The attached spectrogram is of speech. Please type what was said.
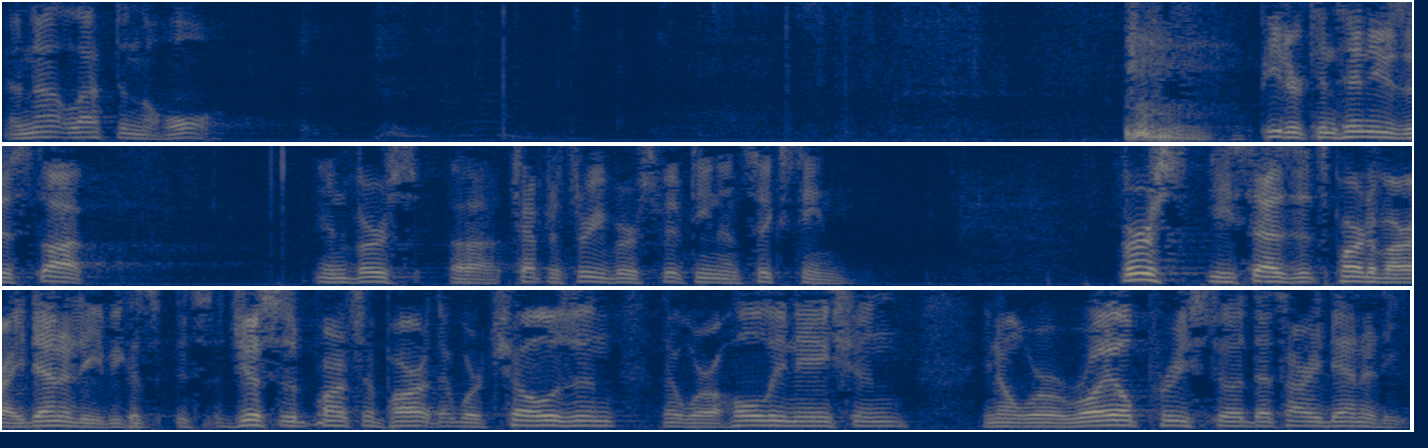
And not left in the hole. Peter continues this thought. in verse, uh, chapter 3, verse 15 and 16. First, he says it's part of our identity because it's just as much a part that we're chosen, that we're a holy nation, you know, we're a royal priesthood. That's our identity.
